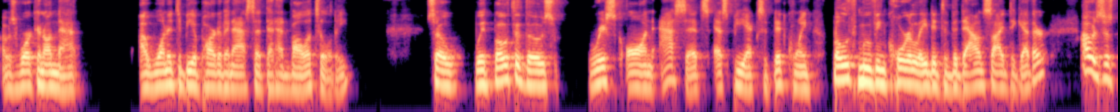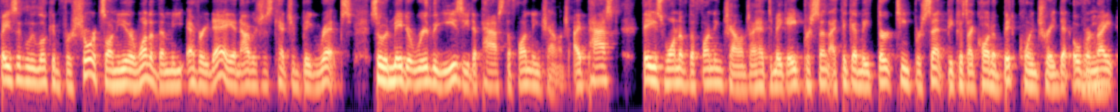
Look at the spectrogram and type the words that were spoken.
I was working on that. I wanted to be a part of an asset that had volatility. So with both of those risk on assets, SPX and Bitcoin, both moving correlated to the downside together, I was just basically looking for shorts on either one of them every day. And I was just catching big rips. So it made it really easy to pass the funding challenge. I passed phase one of the funding challenge. I had to make 8%. I think I made 13% because I caught a Bitcoin trade that overnight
